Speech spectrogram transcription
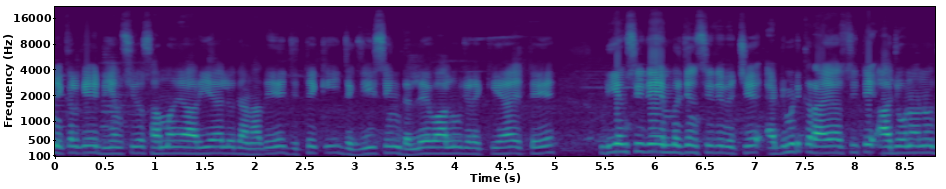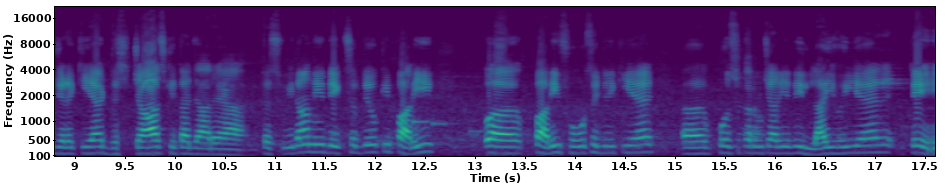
ਨਿਕਲ ਕੇ ਡੀਐਮਸੀ ਤੋਂ ਸਾਹਮਣੇ ਆ ਰਹੀ ਹੈ ਲੁਧਿਆਣਾ ਦੇ ਜਿੱਥੇ ਕਿ ਜਗਜੀਤ ਸਿੰਘ ਡੱਲੇਵਾਲ ਨੂੰ ਜਿਹੜਾ ਕੀ ਹੈ ਇੱਥੇ ਡੀਐਮਸੀ ਦੇ ਐਮਰਜੈਂਸੀ ਦੇ ਵਿੱਚ ਐਡਮਿਟ ਕਰਾਇਆ ਸੀ ਤੇ ਅੱਜ ਉਹਨਾਂ ਨੂੰ ਜਿਹੜਾ ਕੀ ਹੈ ਡਿਸਚਾਰਜ ਕੀਤਾ ਜਾ ਰਿਹਾ ਤਸਵੀਰਾਂ ਨਹੀਂ ਦੇਖ ਸਕਦੇ ਹੋ ਕਿ ਭਾਰੀ ਭਾਰੀ ਫੋਰਸ ਜਿਹੜੀ ਕੀ ਹੈ ਪੁਲਿਸ ਕਰਮਚਾਰੀ ਦੀ ਲਾਈ ਹੋਈ ਹੈ ਤੇ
